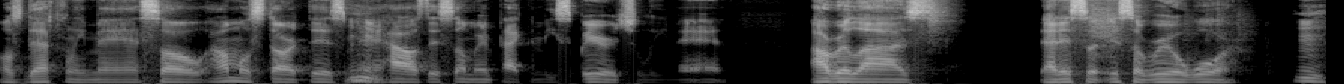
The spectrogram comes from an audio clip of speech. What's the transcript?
Most definitely, man. So I'm gonna start this, man. Mhm. How's this summer impacting me spiritually, man? I realized that it's a it's a real war. Mm.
